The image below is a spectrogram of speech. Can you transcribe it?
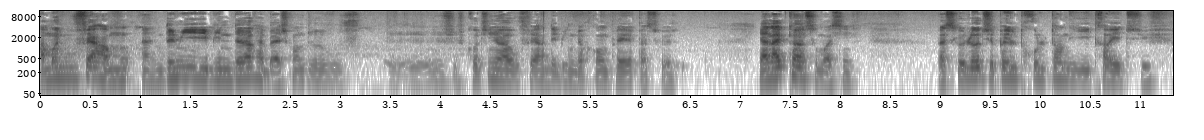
à moins de vous faire un, demi-binder, eh ben, je, je continue à vous faire des binders complets parce que il y en a qu'un ce mois-ci. Parce que l'autre, j'ai pas eu trop le temps d'y travailler dessus.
